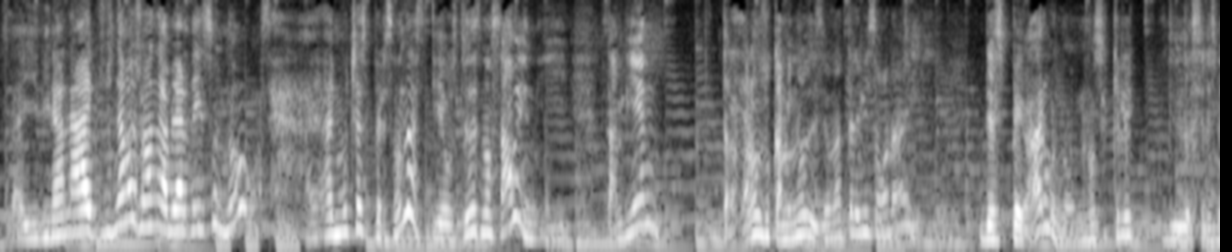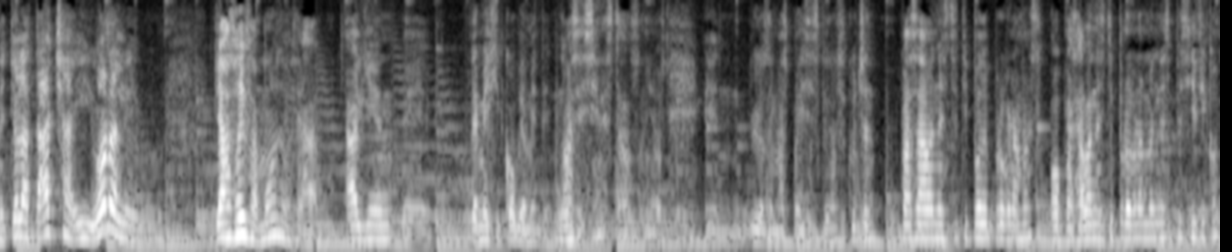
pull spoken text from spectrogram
O sea, y dirán, ay, pues nada más van a hablar de eso. No, o sea, hay, muchas personas que ustedes no saben. Y también trazaron su camino desde una televisora y despegaron. No, no sé qué se les metió la tacha y órale ya soy famoso, o sea, alguien eh, de México, obviamente, no sé si en Estados Unidos, en los demás países que nos escuchan, pasaban este tipo de programas, o pasaban este programa en específico,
